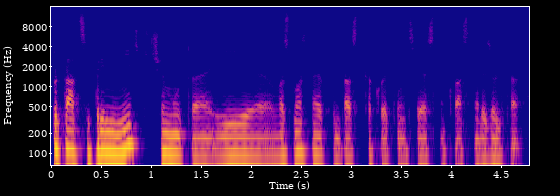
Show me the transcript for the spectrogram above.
пытаться применить к чему-то, и, возможно, это даст какой-то интересный, классный результат.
